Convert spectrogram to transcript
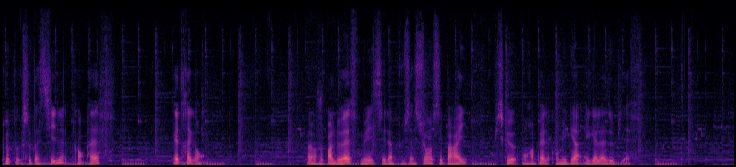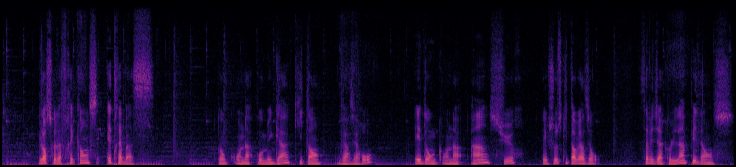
Que se passe-t-il quand F est très grand? Alors je parle de F, mais c'est la pulsation, c'est pareil, puisque on rappelle oméga égale à 2πf. Lorsque la fréquence est très basse, donc on a oméga qui tend vers 0, et donc on a 1 sur quelque chose qui tend vers 0. Ça veut dire que l'impédance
